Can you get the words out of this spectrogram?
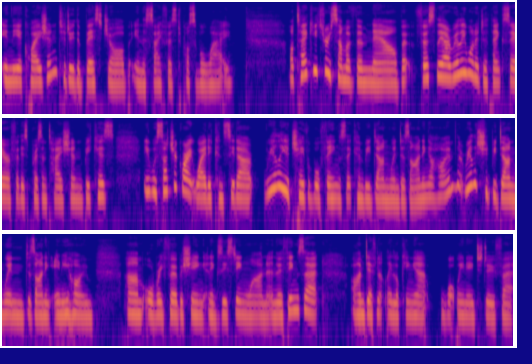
in the equation to do the best job in the safest possible way. I'll take you through some of them now, but firstly, I really wanted to thank Sarah for this presentation because it was such a great way to consider really achievable things that can be done when designing a home that really should be done when designing any home um, or refurbishing an existing one. And they're things that I'm definitely looking at what we need to do for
